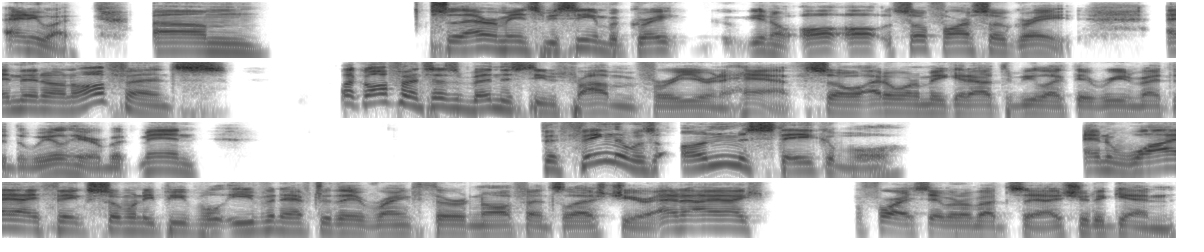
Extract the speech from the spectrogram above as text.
Anyway, um, so that remains to be seen. But great, you know, all, all so far so great. And then on offense, like offense hasn't been this team's problem for a year and a half. So I don't want to make it out to be like they reinvented the wheel here. But man, the thing that was unmistakable and why I think so many people, even after they ranked third in offense last year, and I, I before I say what I'm about to say, I should again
